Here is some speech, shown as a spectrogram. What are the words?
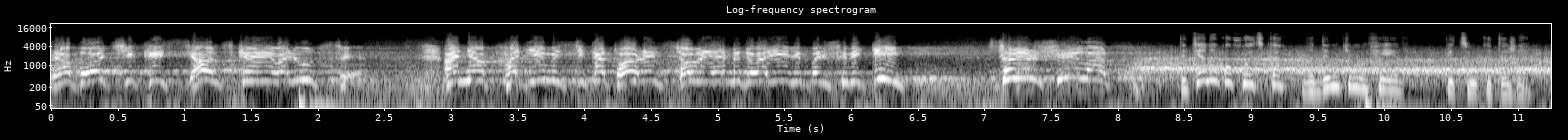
рабоче-крестьянская революция, о необходимости которой все время говорили большевики, совершилась! Тетяна Кохоцька, Вадим Тимофєєв. Підсумки тижня.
